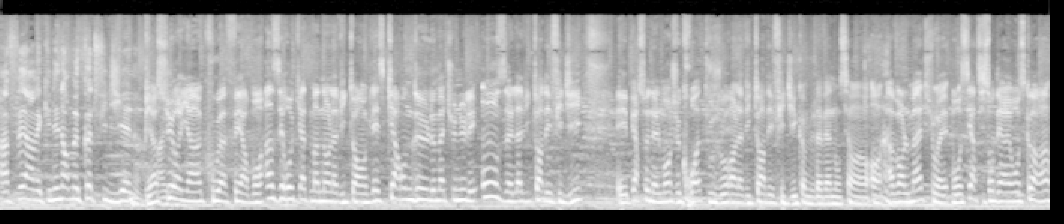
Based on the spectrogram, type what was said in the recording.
à faire avec une énorme cote fidjienne Bien sûr, il y a un coup à faire. Bon, 1-0-4 maintenant la victoire anglaise, 42 le match nul et 11 la victoire des Fidji. Et personnellement, je crois toujours à la victoire des Fidji, comme je l'avais annoncé en- en- avant le match. Ouais. Bon, certes, ils sont derrière au score. hein.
